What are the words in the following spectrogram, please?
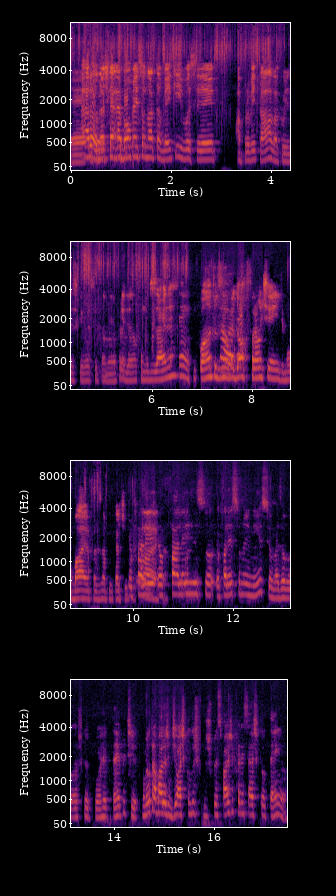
é, Haroldo, acho que é bom mencionar também que você aproveitava coisas que você também aprendeu como designer, Sim. enquanto desenvolvedor Não, front-end, mobile, fazendo aplicativo. Eu falei, Ah, eu falei isso, eu falei isso no início, mas eu acho que vou até repetir. No meu trabalho hoje em dia, eu acho que um dos, dos principais diferenciais que eu tenho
